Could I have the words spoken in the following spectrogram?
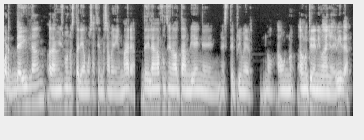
por Dayland, ahora mismo no estaríamos haciendo Summoning Mara. Dayland ha funcionado tan bien en este primer. No aún, no, aún no tiene ni un año de vida.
